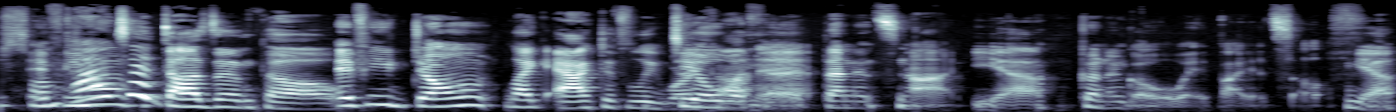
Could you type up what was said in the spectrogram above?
Sometimes it doesn't though. if you don't like actively work deal on with it, then it's not Yeah. gonna go away by itself. Yeah.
